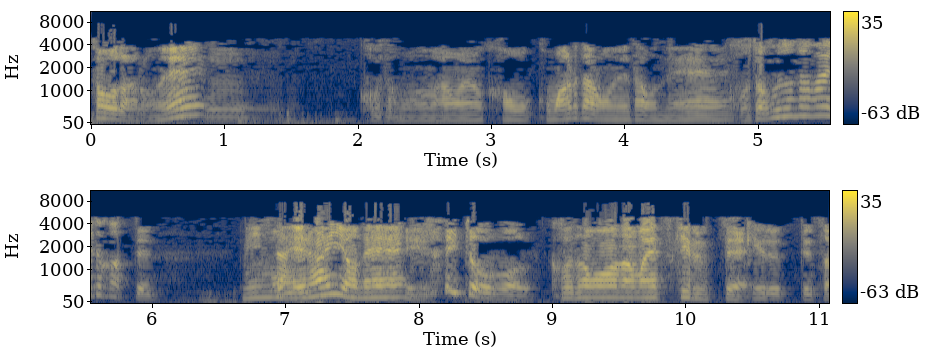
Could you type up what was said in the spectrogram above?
そうだろううね。ん。子供の名前もこ困るだろうね、多分ね。子供の名前とかって、みんな偉いよね。偉いと思う。子供の名前つけるって。つけるってあさ、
